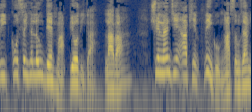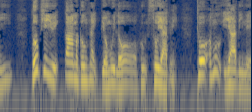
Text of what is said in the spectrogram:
သည်ကိုယ်စိတ်နှလုံးထဲမှပြောသည်ကလာပါရှင်လန်းခြင်းအပြင်သင်ကိုငါစုံစမ်းမည်တို့ဖြစ်၍ကာမဂုဏ်၌ပျော်မွေ့လောဟုဆိုရတွင် ထိုအမှုအရာသည်လေ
